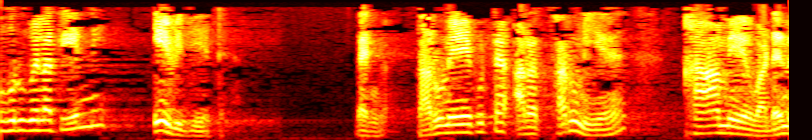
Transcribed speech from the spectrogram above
හුරු වෙලා තියෙන්නේ ඒ විදියට. දැන් තරුණයෙකුට අර තරුණිය කාමයේ වඩන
